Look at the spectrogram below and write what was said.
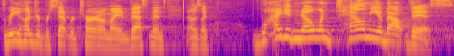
300% return on my investments. And I was like, why did no one tell me about this?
